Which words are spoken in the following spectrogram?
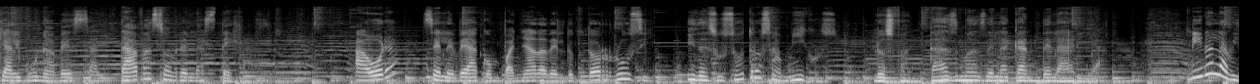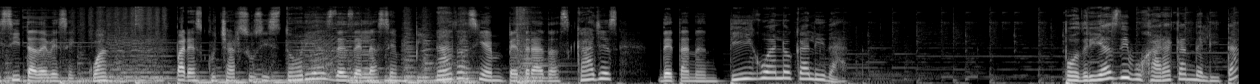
que alguna vez saltaba sobre las tejas. Ahora se le ve acompañada del doctor Rusi y de sus otros amigos, los fantasmas de la Candelaria. Nina la visita de vez en cuando para escuchar sus historias desde las empinadas y empedradas calles de tan antigua localidad. ¿Podrías dibujar a Candelita?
